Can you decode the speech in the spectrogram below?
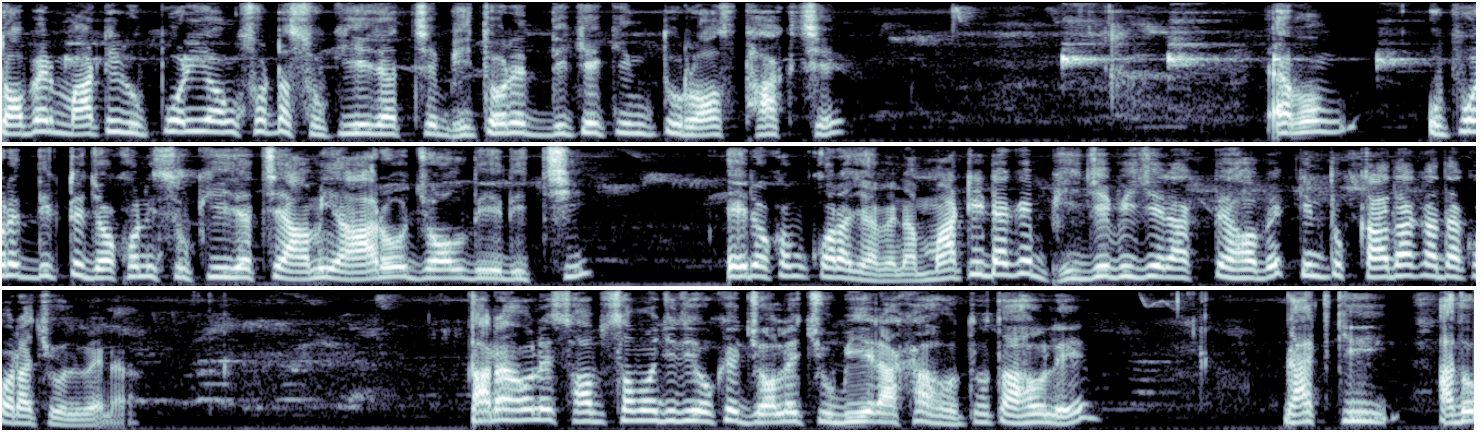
টবের মাটির উপরই অংশটা শুকিয়ে যাচ্ছে, ভিতরের দিকে কিন্তু রস থাকছে। এবং উপরের দিকটা যখনই শুকিয়ে যাচ্ছে, আমি আরও জল দিয়ে দিচ্ছি। এই রকম করা যাবে না। মাটিটাকে ভিজে ভিজে রাখতে হবে, কিন্তু কাদা কাদা করা চলবে না। তা না হলে সব সময় যদি ওকে জলে চুবিয়ে রাখা হতো, তাহলে গাছ কি আদৌ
